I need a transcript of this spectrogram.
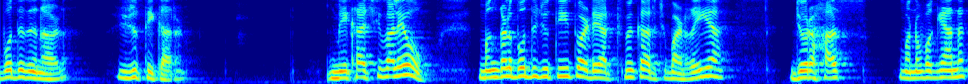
ਬੁੱਧ ਦੇ ਨਾਲ ਯੁਤੀ ਕਾਰਨ। ਮੇਖ ਰਾਸ਼ੀ ਵਾਲਿਓ, ਮੰਗਲ ਬੁੱਧ ਯੁਤੀ ਤੁਹਾਡੇ 8ਵੇਂ ਘਰ 'ਚ ਬਣ ਰਹੀ ਆ। ਜੋ ਰਹੱਸ, ਮਨੋਵਿਗਿਆਨਕ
